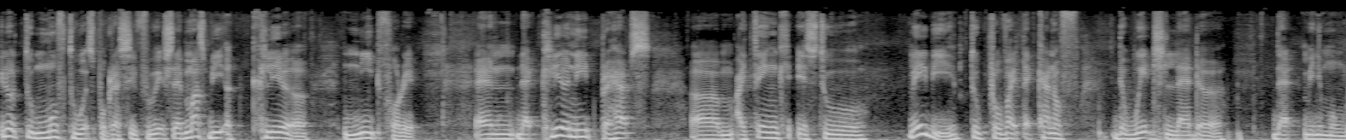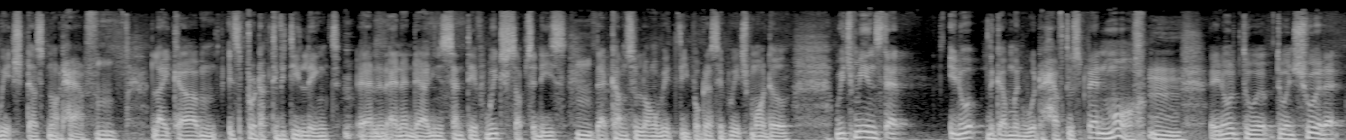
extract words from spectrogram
you know to move towards progressive wage, there must be a clear need for it, and that clear need, perhaps, um, I think, is to maybe to provide that kind of the wage ladder that minimum wage does not have. Like um, it's productivity linked, and and then there are incentive wage subsidies that comes along with the progressive wage model, which means that you know the government would have to spend more, you know, to to ensure that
